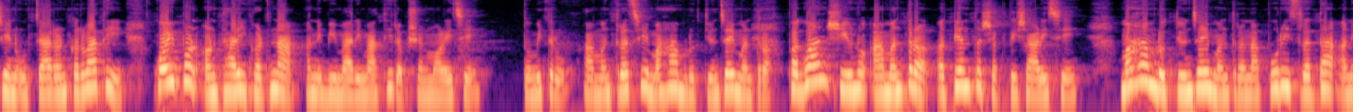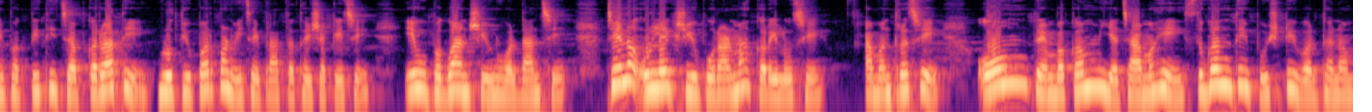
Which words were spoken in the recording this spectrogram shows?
જેનું ઉચ્ચારણ કરવાથી કોઈ પણ અણધારી ઘટના અને બીમારીમાંથી રક્ષણ મળે છે. તો મિત્રો, આ મંત્ર છે મહામૃત્યુંજય મંત્ર. ભગવાન શિવનો આ મંત્ર અત્યંત શક્તિશાળી છે. મહામૃત્યુંજય મંત્રના પૂરી શ્રદ્ધા અને ભક્તિથી જપ કરવાથી મૃત્યુ પર પણ વિજય પ્રાપ્ત થઈ શકે છે. એવું ભગવાન શિવનું વરદાન છે, જેનો ઉલ્લેખ શિવ પુરાણમાં કરેલો છે. આ મંત્ર છે, ઓમ ત્ર્યંબકમ યજામહે સુગંધિ પુષ્ટિવર્ધનમ.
